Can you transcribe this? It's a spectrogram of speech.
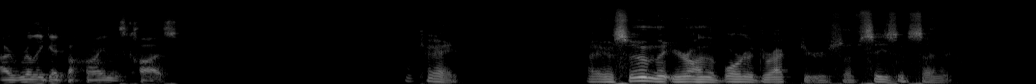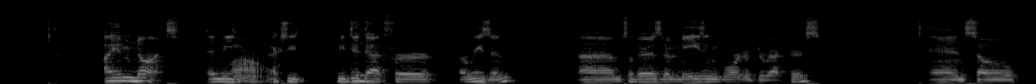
I really get behind this cause. Okay. I assume that you're on the board of directors of Seasons Center. I am not, and we Wow. actually we did that for a reason. Um, so there is an amazing board of directors, and so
